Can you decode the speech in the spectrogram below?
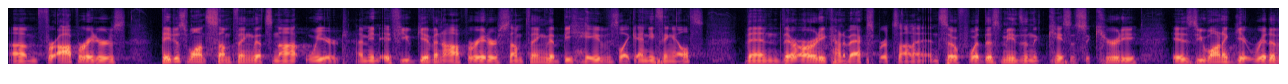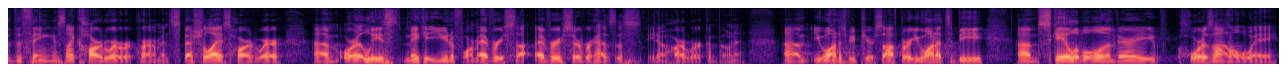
Um, for operators, they just want something that's not weird. I mean, if you give an operator something that behaves like anything else, then they're already kind of experts on it. And so what this means in the case of security is you want to get rid of the things like hardware requirements, specialized hardware, um, or at least make it uniform. Every, so every server has this you know, hardware component. Um, you want it to be pure software. You want it to be um, scalable in a very horizontal way.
